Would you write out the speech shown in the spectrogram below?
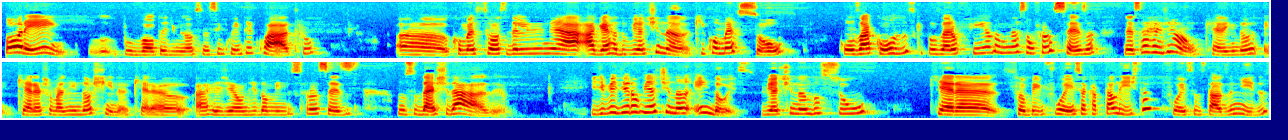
Porém, por volta de 1954, uh, ah, começou a se delinear a Guerra do Vietnã, que começou com os acordos que puseram fim à dominação francesa nessa região, que era, Indo, que era chamada de Indochina, que era a região de domínios franceses no sudeste da Ásia. E dividiram o Vietnã em dois. Vietnã do Sul, que era sob influência capitalista, influência dos Estados Unidos,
